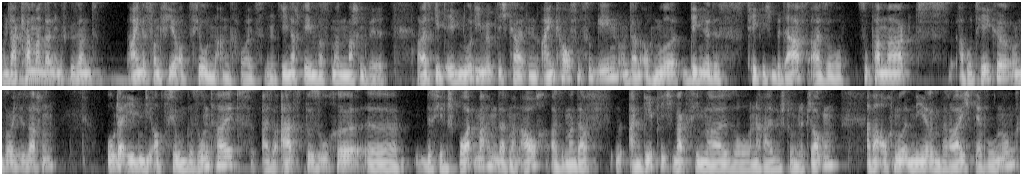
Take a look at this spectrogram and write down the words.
Und da kann man dann insgesamt eine von vier Optionen ankreuzen, je nachdem, was man machen will. Aber es gibt eben nur die Möglichkeit, in Einkaufen zu gehen und dann auch nur Dinge des täglichen Bedarfs, also Supermarkt, Apotheke und solche Sachen. Oder eben die Option Gesundheit, also Arztbesuche, äh, ein bisschen Sport machen darf man auch. Also man darf angeblich maximal so eine halbe Stunde joggen, aber auch nur im näheren Bereich der Wohnung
